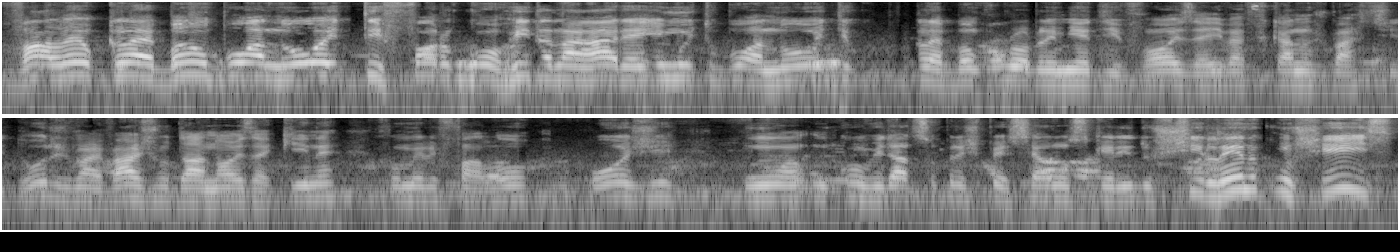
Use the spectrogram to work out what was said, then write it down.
Valeu, Clebão, boa noite. Fora Corrida na área aí, muito boa noite. Clebão com probleminha de voz aí, vai ficar nos bastidores, mas vai ajudar nós aqui, né? Como ele falou, hoje um, um, convidado super especial, nosso querido chileno com X,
